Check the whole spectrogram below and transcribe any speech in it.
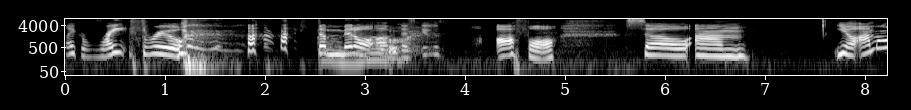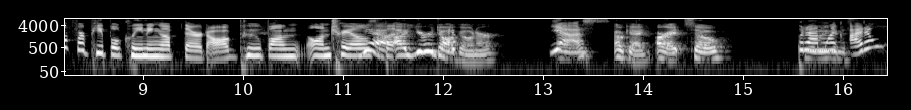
like right through the Oh, middle no. of this. It was awful. So, um, you know, I'm all for people cleaning up their dog poop on on trails. Yeah, but uh, you're a dog owner. yes, Okay. All right. So but I'm like, gonna? I don't.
